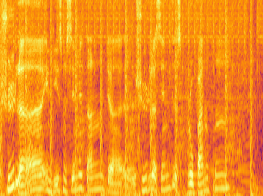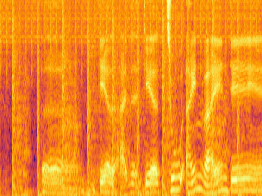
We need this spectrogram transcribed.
äh, Schüler in diesem Sinne dann, der Schüler sind es, Probanden, äh, der, der zu Einweihende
